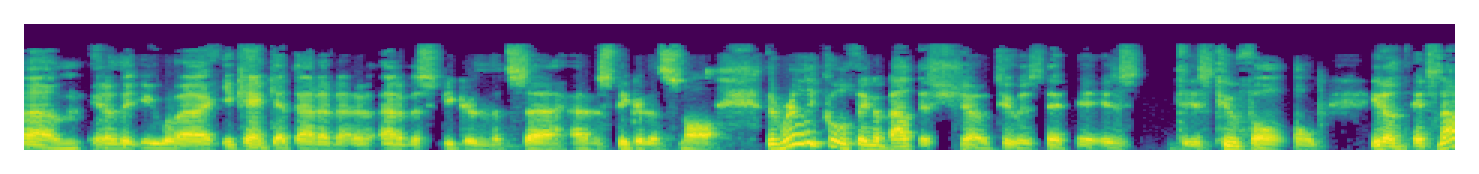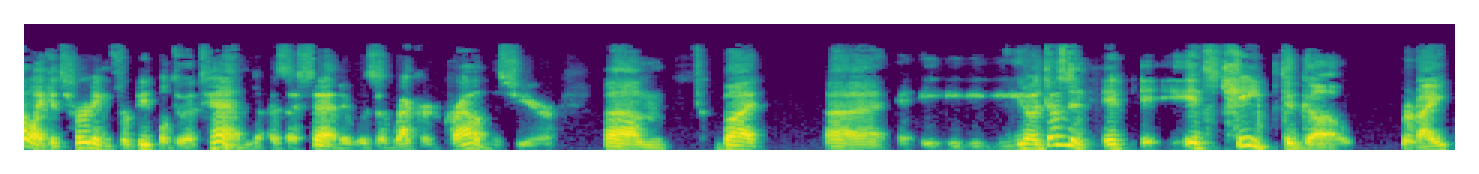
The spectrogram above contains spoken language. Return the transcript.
Um, you know that you uh, you can't get that out of, out of a speaker that's uh, out of a speaker that's small. The really cool thing about this show too is that it is is twofold. You know, it's not like it's hurting for people to attend. As I said, it was a record crowd this year, um, but uh, you know, it doesn't. It, it, it's cheap to go, right?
